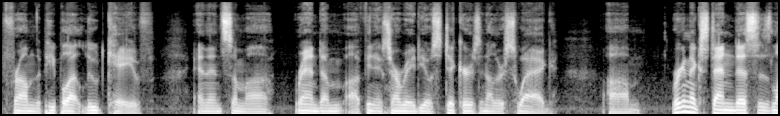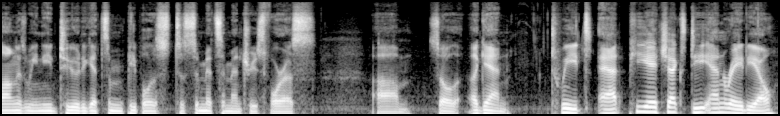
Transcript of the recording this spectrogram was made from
from the people at Loot Cave, and then some uh, random uh, Phoenix Down Radio stickers and other swag. Um, we're going to extend this as long as we need to to get some people to, submit some entries for us. Um, so again, tweet at PHXDN Radio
